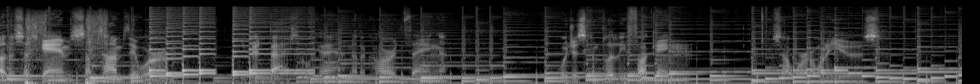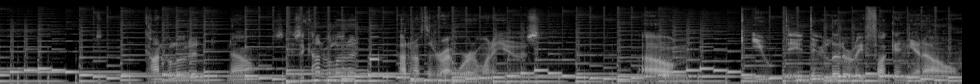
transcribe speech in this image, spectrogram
other such games. Sometimes they were good okay? Another card thing. Were just completely fucking what's that word I want to use? Convoluted? No. Is it convoluted? I don't know if that's the right word I want to use. Um, they, they literally fucking, you know...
